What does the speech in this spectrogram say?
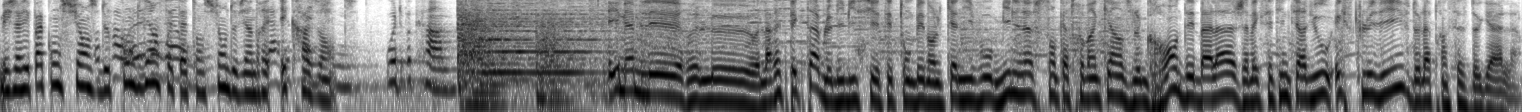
Mais je n'avais pas conscience de combien cette attention deviendrait écrasante. Et même les, le, la respectable BBC était tombée dans le caniveau 1995, le grand déballage avec cette interview exclusive de la princesse de Galles.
